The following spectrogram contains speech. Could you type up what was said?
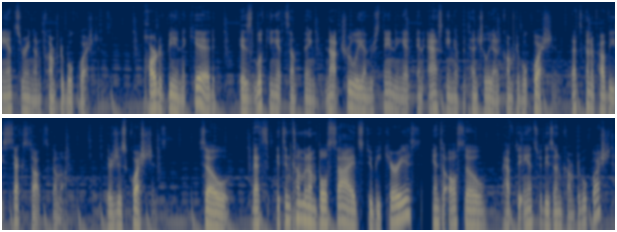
answering uncomfortable questions. Part of being a kid is looking at something, not truly understanding it, and asking a potentially uncomfortable question. That's kind of how these sex talks come up. There's just questions. So that's it's incumbent on both sides to be curious and to also have to answer these uncomfortable questions.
